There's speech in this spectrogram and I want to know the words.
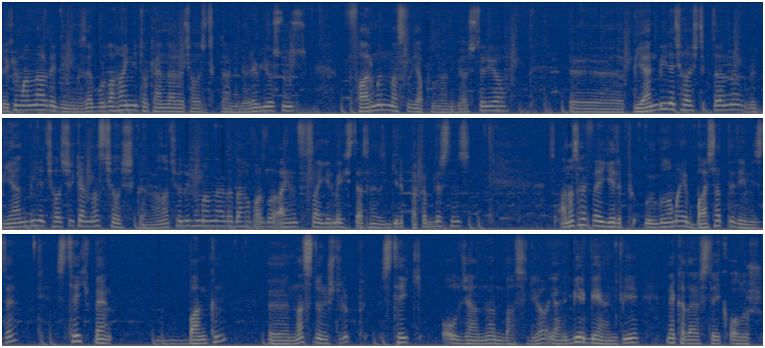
Dokümanlar dediğinizde burada hangi tokenlerle çalıştıklarını görebiliyorsunuz. Farmın nasıl yapıldığını gösteriyor e, BNB ile çalıştıklarını ve BNB ile çalışırken nasıl çalıştıklarını anlatıyor dokümanlarda daha fazla ayrıntısına girmek isterseniz girip bakabilirsiniz. Ana sayfaya gelip uygulamayı başlat dediğimizde Stake Bank Bank'ın e, nasıl dönüştürüp stake olacağından bahsediyor. Yani bir BNB ne kadar stake olur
